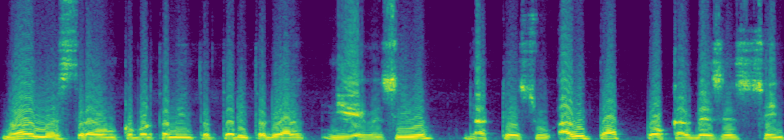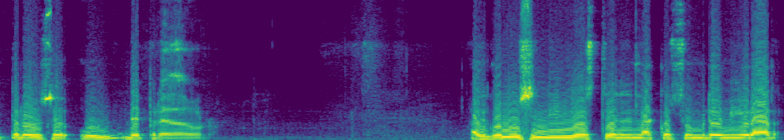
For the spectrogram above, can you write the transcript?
No demuestra un comportamiento territorial ni defensivo, ya que su hábitat pocas veces se introduce un depredador. Algunos individuos tienen la costumbre de migrar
